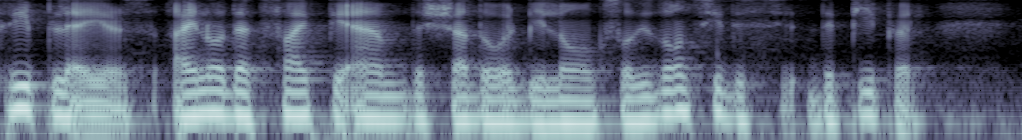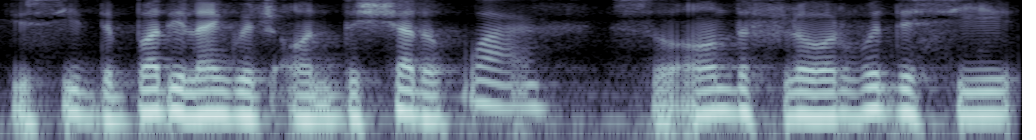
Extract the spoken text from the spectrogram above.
three players. I know that 5 p.m. the shadow will be long, so you don't see the the people. You see the body language on the shadow. Wow. So on the floor with the sea,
